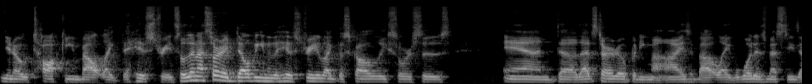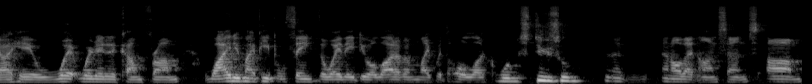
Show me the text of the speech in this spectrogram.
you know, talking about like the history. So then I started delving into the history, like the scholarly sources, and uh, that started opening my eyes about like what is mestizaje, what where did it come from, why do my people think the way they do? A lot of them like with the whole like we're mestizo and, and all that nonsense. Um,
